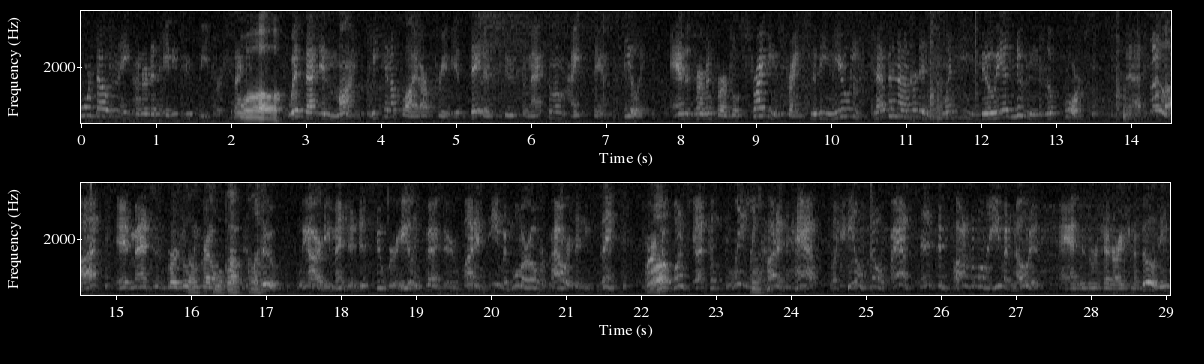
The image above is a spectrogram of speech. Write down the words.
4,882 feet per second. Whoa. With that in mind, we can apply our previous data to deduce the maximum height Sam's ceiling, and determine Vergil's striking strength to be nearly 720 million newtons of force. That's a lot. It matches Vergil's Still incredible cool block toughness, play. too. We already mentioned his super healing factor, but it's even more overpowered than you think. Vergil What? once got completely Hmm. cut in half, but healed so fast that it's impossible to even notice. And his regeneration ability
